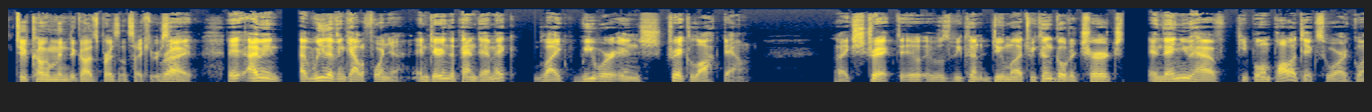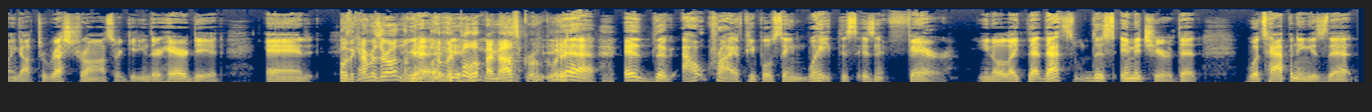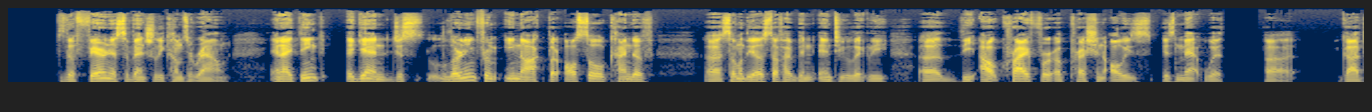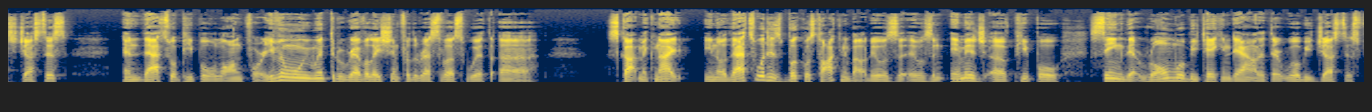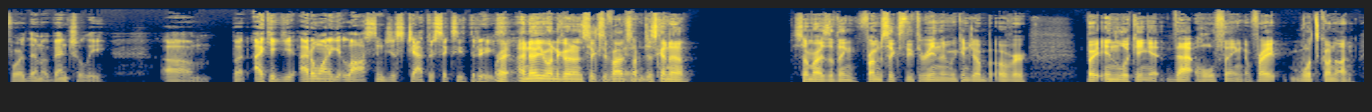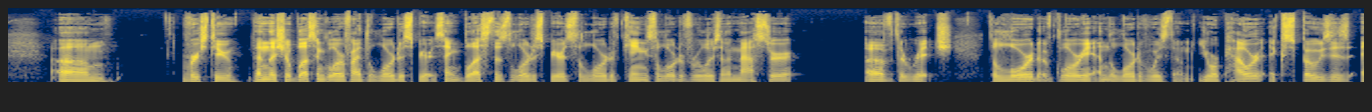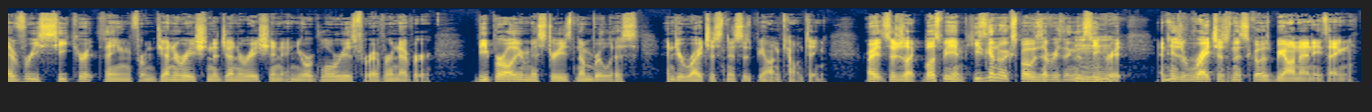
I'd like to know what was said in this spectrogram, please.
to come into God's presence, like you were saying. Right. I mean, uh, we live in California, and during the pandemic, like we were in strict lockdown, like strict. It, it was we couldn't do much. We couldn't go to church. And then you have people in politics who are going out to restaurants or getting their hair did, and Oh, the cameras are on. Let me, let me pull up my mask real quick. yeah, and the outcry of people saying, "Wait, this isn't fair." You know, like that. That's this image here. That what's happening is that the fairness eventually comes around, and I think again, just learning from Enoch, but also kind of uh, some of the other stuff I've been into lately. Uh, the outcry for oppression always is met with uh, God's justice, and that's what people long for. Even when we went through Revelation for the rest of us with uh, Scot McKnight, you know, that's what his book was talking about. It was it was an image of people seeing that Rome will be taken down, that there will be justice for them eventually. Um, but I could get I don't want to get lost in just chapter sixty three. Right. I know you want to go down to 65, so I'm just going to summarize the thing from 63 and then we can jump over. But in looking at that whole thing of, right, what's going on. Um, verse 2 Then they shall bless and glorify the Lord of spirits, saying, Blessed is the Lord of spirits, the Lord of kings, the Lord of rulers, and the master of the rich, the Lord of glory and the Lord of wisdom. Your power exposes every secret thing from generation to generation, and your glory is forever and ever. Deep are all your mysteries, numberless, and your righteousness is beyond counting. Right? So just like, blessed be him. He's going to expose everything that's Mhm. secret, and his righteousness goes beyond anything.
